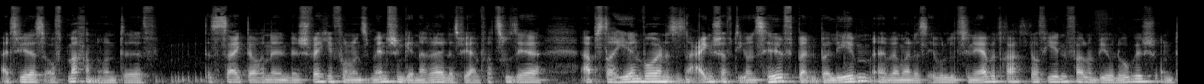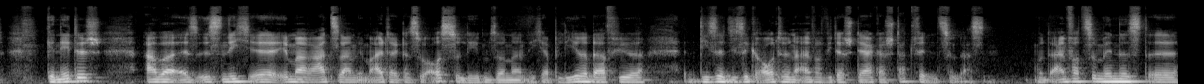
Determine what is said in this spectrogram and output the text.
als wir das oft machen. Und äh, das zeigt auch eine, eine, Schwäche von uns Menschen generell, dass wir einfach zu sehr abstrahieren wollen. Das ist eine Eigenschaft, die uns hilft beim Überleben, äh, wenn man das evolutionär betrachtet auf jeden Fall und biologisch und genetisch. Aber es ist nicht äh, immer ratsam im Alltag das so auszuleben, sondern ich appelliere dafür, diese, diese Grautöne einfach wieder stärker stattfinden zu lassen und einfach zumindest äh,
